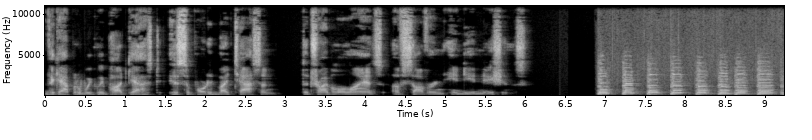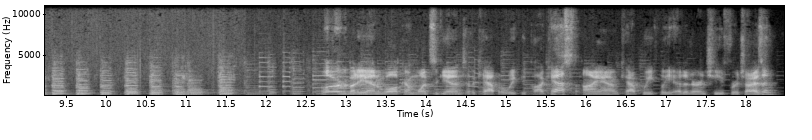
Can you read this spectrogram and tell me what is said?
The Capitol Weekly podcast is supported by TASIN, the Tribal Alliance of Sovereign Indian Nations. Hello, everybody, and welcome once again to the Capitol Weekly podcast. I am Cap Weekly editor in chief Rich Ehisen,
